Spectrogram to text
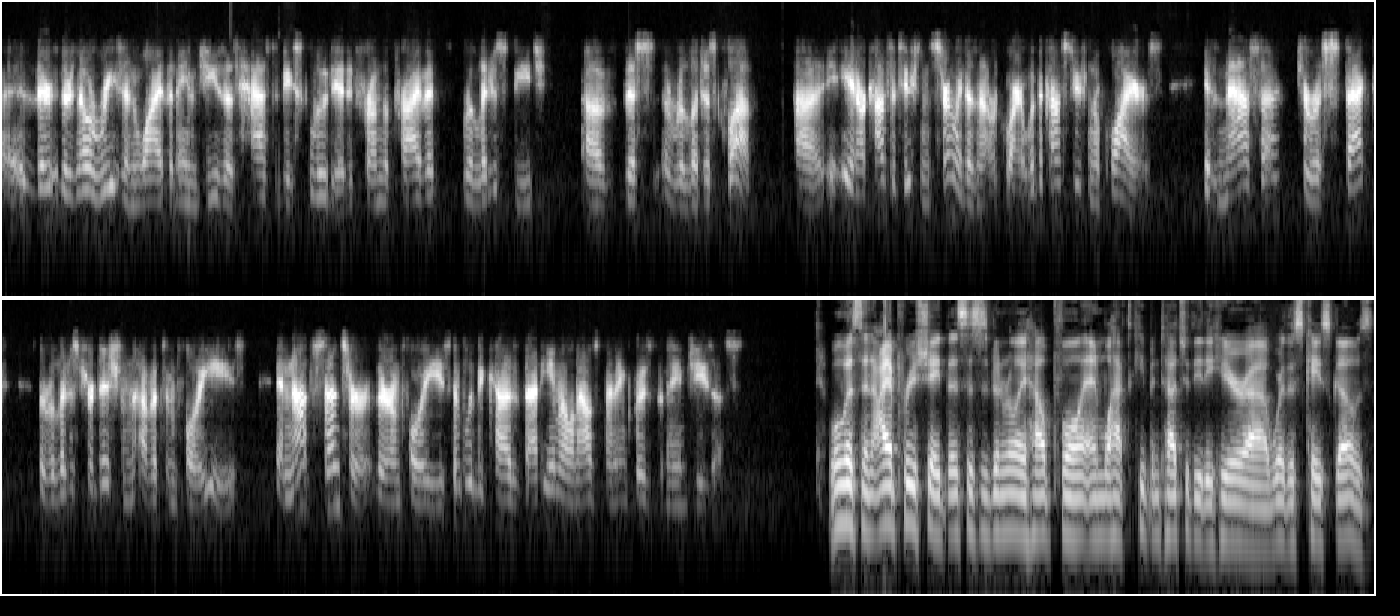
Uh, there, there's no reason why the name Jesus has to be excluded from the private religious speech of this religious club. Uh, in our Constitution, certainly does not require. What the Constitution requires is NASA to respect the religious tradition of its employees and not censor their employees simply because that email announcement includes the name Jesus. Well, listen, I appreciate this. This has been really helpful, and we'll have to keep in touch with you to hear uh, where this case goes.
